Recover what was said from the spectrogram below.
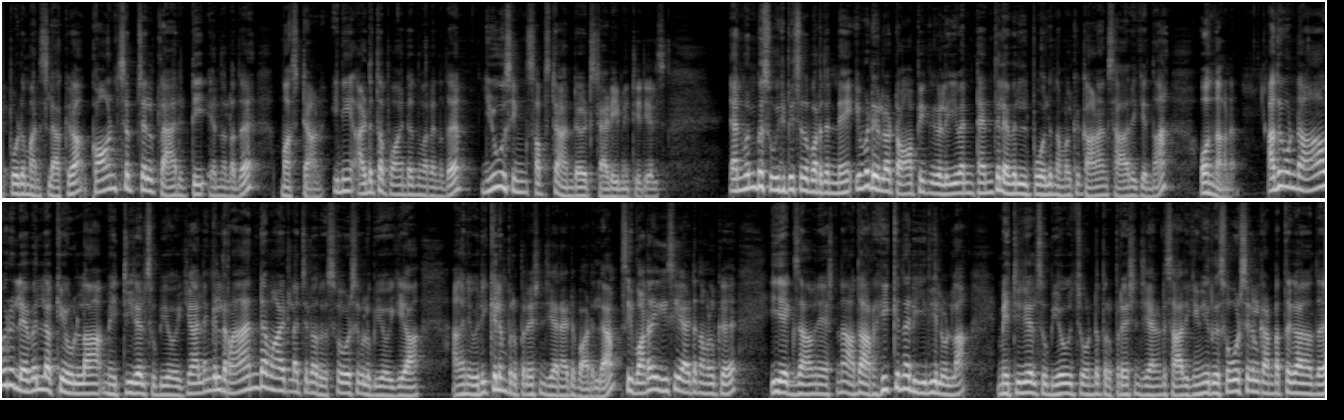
എപ്പോഴും മനസ്സിലാക്കുക. കോൺസെപ്റ്റൽ ക്ലാരിറ്റി എന്നുള്ളത് മസ്റ്റാണ് ഇനി അടുത്ത പോയിന്റ് എന്ന് പറയുന്നത് യൂസിങ് സബ് സ്റ്റാൻഡേർഡ് സ്റ്റഡി മെറ്റീരിയൽസ് ഞാൻ മുൻപ് സൂചിപ്പിച്ചതുപോലെ തന്നെ ഇവിടെയുള്ള ടോപ്പിക്കുകൾ ഈവൻ ടെൻത്ത് ലെവലിൽ പോലും നമുക്ക് കാണാൻ സാധിക്കുന്ന ഒന്നാണ്. അതുകൊണ്ട് ആ ഒരു ലെവലിലൊക്കെയുള്ള മെറ്റീരിയൽസ് ഉപയോഗിക്കുക അല്ലെങ്കിൽ റാൻഡം ആയിട്ടുള്ള ചില റിസോഴ്സുകൾ ഉപയോഗിക്കുക അങ്ങനെ ഒരിക്കലും പ്രിപ്പറേഷൻ ചെയ്യാനായിട്ട് പാടില്ല. സി വളരെ ഈസി ആയിട്ട് നമുക്ക് ഈ എക്സാമിനേഷന് അത് അർഹിക്കുന്ന രീതിയിലുള്ള മെറ്റീരിയൽസ് ഉപയോഗിച്ചുകൊണ്ട് പ്രിപ്പറേഷൻ ചെയ്യാനായിട്ട് സാധിക്കും. ഈ റിസോഴ്സുകൾ കണ്ടെത്തുക എന്നത്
